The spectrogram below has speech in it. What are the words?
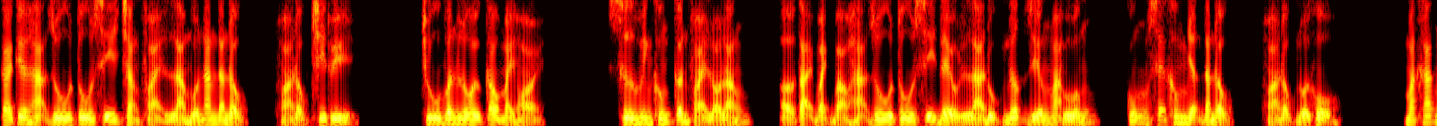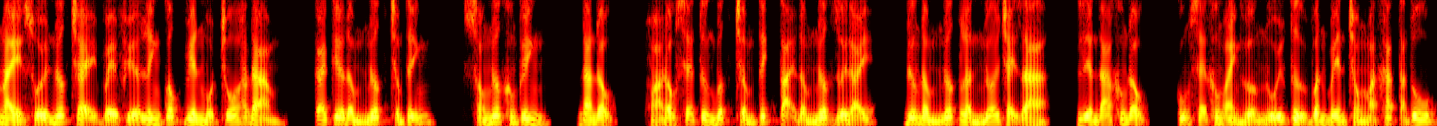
cái kia hạ du tu sĩ chẳng phải là muốn ăn đan độc, hỏa độc chi thủy. Chu Vân lôi cao mày hỏi, sư huynh không cần phải lo lắng, ở tại Bạch Bảo hạ du tu sĩ đều là đục nước giếng mà uống, cũng sẽ không nhận đan độc, hỏa độc nỗi khổ. Mặt khác này suối nước chảy về phía linh cốc viên một chỗ hắc đàm, cái kia đầm nước trầm tĩnh, sóng nước không kinh, đan độc, hỏa độc sẽ từng bước trầm tích tại đầm nước dưới đáy, đương đầm nước lần nữa chảy ra, liền đã không độc, cũng sẽ không ảnh hưởng núi tử vân bên trong mặt khác tán tu.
